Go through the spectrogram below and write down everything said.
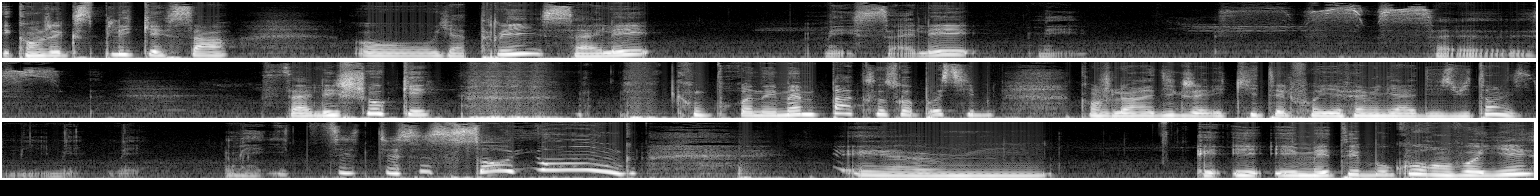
et quand j'expliquais ça au Yatri, ça allait. Mais ça allait. Mais. Ça, allait choquer. Ils comprenaient même pas que ce soit possible. Quand je leur ai dit que j'avais quitté le foyer familial à 18 ans, ils disaient Mais, mais, mais, mais so young! Et. Euh, et, et m'étaient beaucoup renvoyé.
